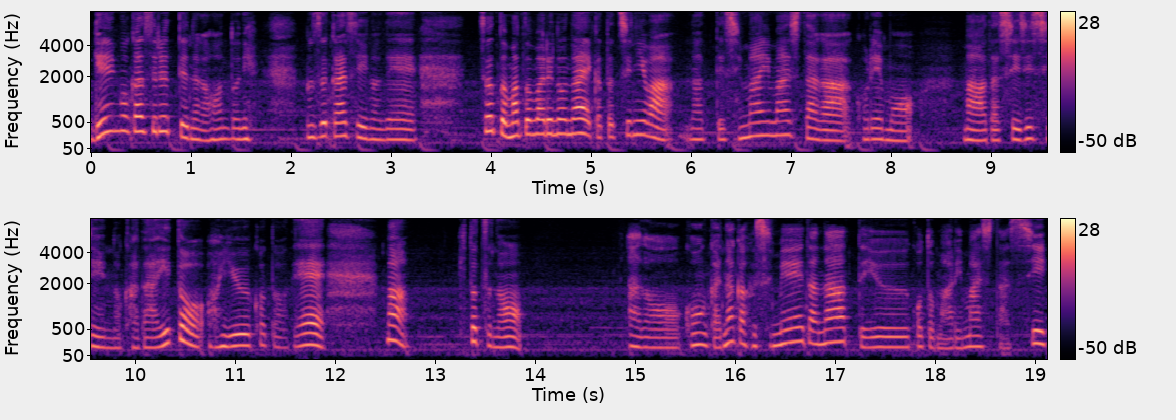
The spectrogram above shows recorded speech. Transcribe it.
言語化するっていうのが本当に難しいのでちょっとまとまりのない形にはなってしまいましたがこれもまあ私自身の課題ということでまあ一つのあの今回なんか節目だなっていうこともありましたし、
